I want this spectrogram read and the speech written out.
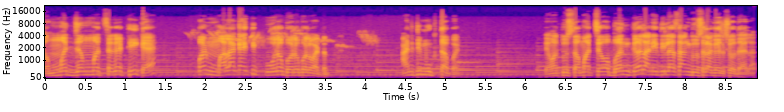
गंमत जम्मत सगळं ठीक आहे. पण मला काय ती पोरं बरोबर वाटत नाही. आणि ती मुक्ता पण. तेव्हा तू समाजसेवा बंद कर आणि तिला सांग दुसरा घर शोधायला.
